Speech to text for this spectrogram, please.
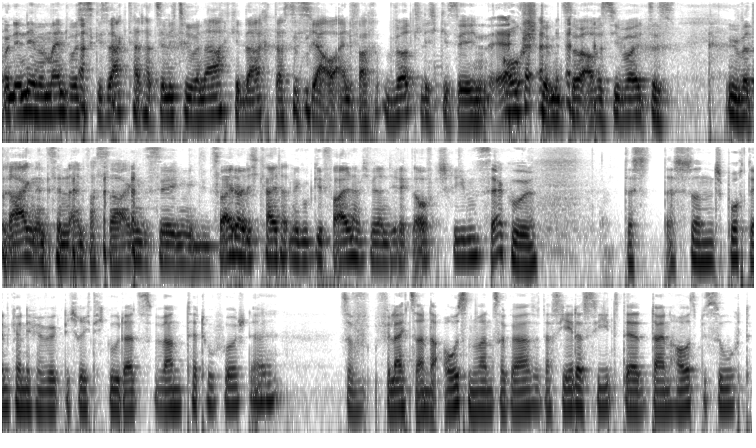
Und in dem Moment, wo sie es gesagt hat, hat sie nicht drüber nachgedacht, dass es ja auch einfach wörtlich gesehen auch stimmt so, aber sie wollte es im übertragenen Sinn einfach sagen. Deswegen, die Zweideutigkeit hat mir gut gefallen, habe ich mir dann direkt aufgeschrieben. Sehr cool. Das, das ist so ein Spruch, den könnte ich mir wirklich richtig gut als Wandtattoo vorstellen. So f- vielleicht so an der Außenwand sogar, so dass jeder sieht, der dein Haus besucht.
